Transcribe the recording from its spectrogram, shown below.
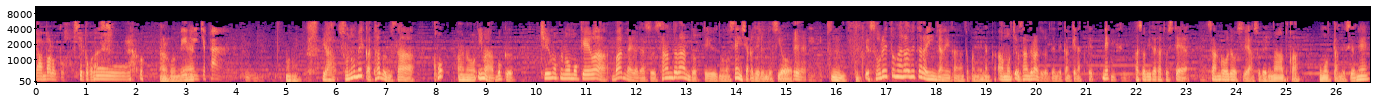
頑張ろうとしてるところなんですよ。なるほどメイドイね。ンジャパン。うんうん、いや、そのメカ多分さ、こあの、今僕、注目の模型は、バンダイが出すサンドランドっていうのの戦車が出るんですよ。ええ。うん。で、それと並べたらいいんじゃねえかなとかね、なんか、あ、もちろんサンドランドとは全然関係なくて、ね、遊び方として、3号同士で遊べるなとか思ったんですよね。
